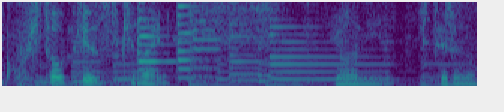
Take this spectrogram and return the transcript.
こう人を傷つけないようにしてるの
